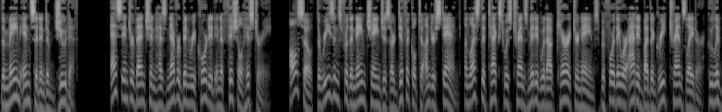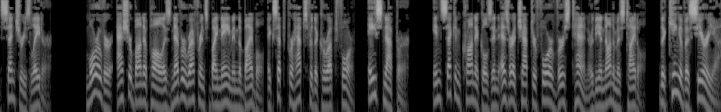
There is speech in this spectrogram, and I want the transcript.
the main incident of Judith's intervention has never been recorded in official history. Also, the reasons for the name changes are difficult to understand, unless the text was transmitted without character names before they were added by the Greek translator, who lived centuries later. Moreover, Ashurbanipal is never referenced by name in the Bible, except perhaps for the corrupt form, Asnapper, in 2 Chronicles and Ezra chapter 4 verse 10 or the anonymous title, "'The King of Assyria'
